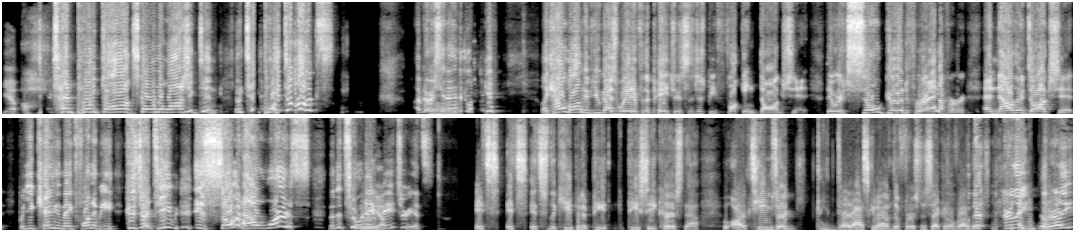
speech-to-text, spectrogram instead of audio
Yep. 10 point dogs going to Washington. They're 10 point dogs. I've never seen Oh. anything like it. Like, how long have you guys waited for the Patriots to just be fucking dog shit? They were so good forever, and now they're dog shit. But you can't even make fun of me because your team is somehow worse than the two and eight Yep. Patriots. It's it's it's the keeping it P- PC curse now. Our teams are dead ass gonna have the first and second overall picks. Literally, And you know what? literally.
